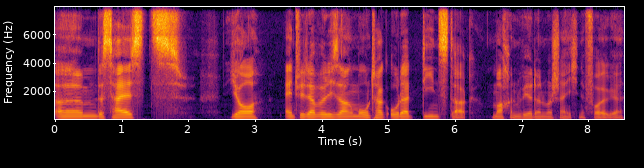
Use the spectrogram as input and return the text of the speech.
Ähm, das heißt, ja, entweder würde ich sagen Montag oder Dienstag machen wir dann wahrscheinlich eine Folge.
